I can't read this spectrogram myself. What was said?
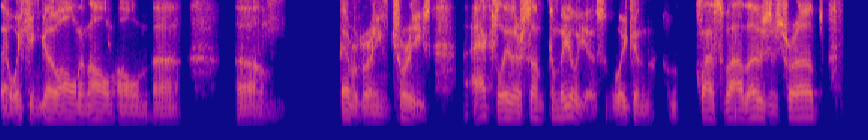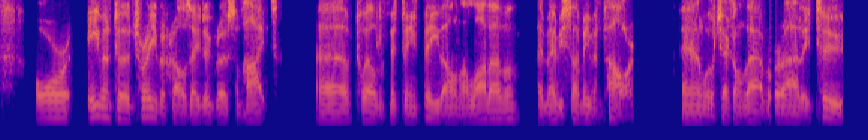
that we can go on and on on uh, um, evergreen trees. Actually, there's some camellias. We can classify those as shrubs or even to a tree because they do grow some heights uh, 12 to 15 feet on a lot of them, and maybe some even taller. And we'll check on that variety too.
